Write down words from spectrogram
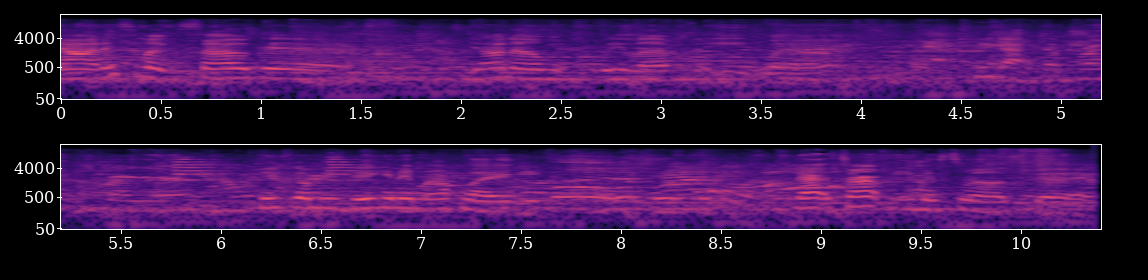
Y'all, this looks so good. Y'all know we love to eat well. We got the brunch burger. He's gonna be digging in my plate. That syrup even smells good.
